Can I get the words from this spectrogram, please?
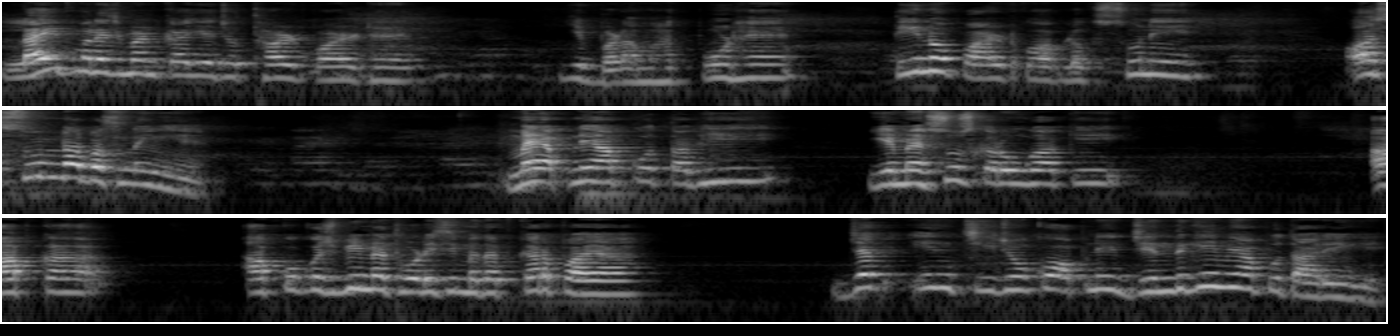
लाइफ मैनेजमेंट का ये जो थर्ड पार्ट है, ये बड़ा महत्वपूर्ण है। तीनों पार्ट को आप लोग सुने और सुनना बस नहीं है। मैं अपने आप को तभी ये महसूस करूँगा कि आपका, आपको कुछ भी मैं थोड़ी सी मदद कर पाया। जब इन चीज़ों को अपनी ज़िंदगी में आप उतारेंगे,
